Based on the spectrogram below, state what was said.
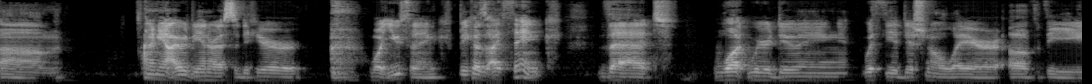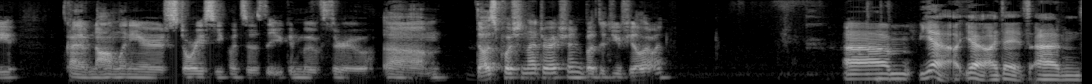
um, i mean i would be interested to hear what you think because i think that what we're doing with the additional layer of the kind of nonlinear story sequences that you can move through um, does push in that direction, but did you feel that way? Um, yeah, yeah, I did, and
